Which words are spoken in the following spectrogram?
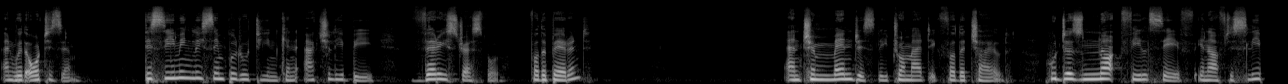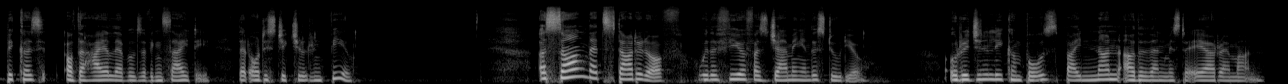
And with autism, this seemingly simple routine can actually be very stressful for the parent and tremendously traumatic for the child who does not feel safe enough to sleep because of the higher levels of anxiety that autistic children feel. A song that started off with a few of us jamming in the studio, originally composed by none other than Mr. A.R. Rahman,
